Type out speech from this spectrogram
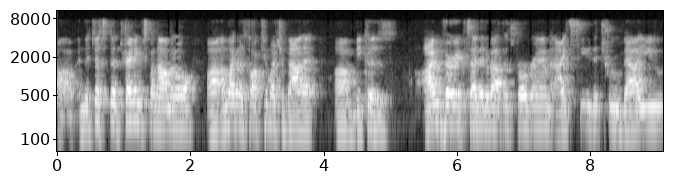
Uh, and the, just the training's phenomenal. Uh, I'm not going to talk too much about it um, because I'm very excited about this program and I see the true value.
